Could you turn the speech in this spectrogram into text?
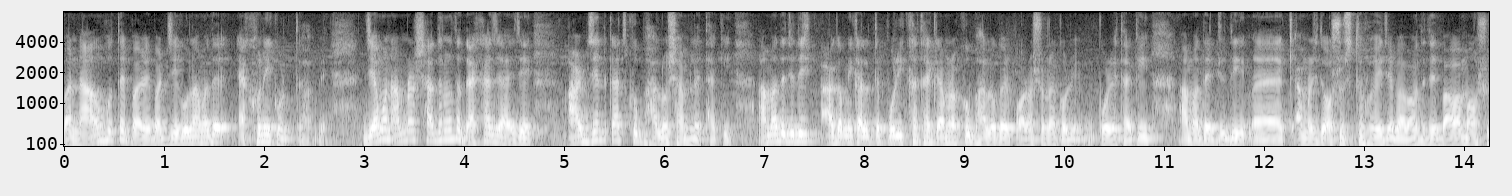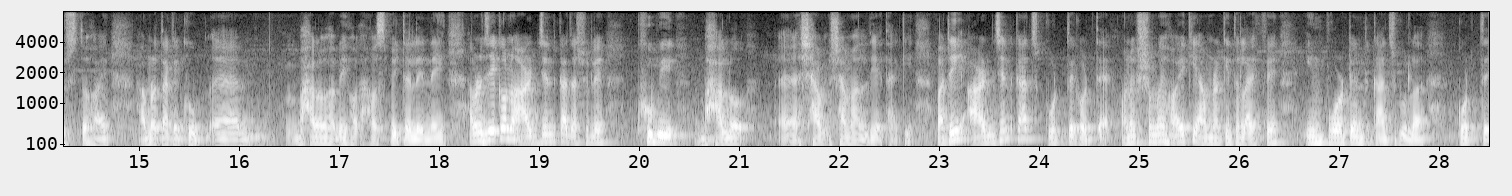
বা নাও হতে পারে বাট যেগুলো আমাদের এখনই করতে হবে। যেমন আমরা সাধারণত দেখা যায় যে আর্জেন্ট কাজ খুব ভালো সামলে থাকি। আমাদের যদি আগামীকাল একটা পরীক্ষা থাকে, আমরা খুব ভালো করে পড়াশোনা করে করে থাকি। আমাদের যদি আমরা যদি অসুস্থ হয়ে যাই বা আমাদের যদি বাবা মা অসুস্থ হয়, আমরা তাকে খুব ভালোভাবে হসপিটালে নেই। আমরা যে কোনো আর্জেন্ট কাজ আসলে খুবই ভালো আহ, সাম- সামাল দিয়ে থাকি। বাট এই আর্জেন্ট কাজ করতে করতে অনেক সময় হয় কি আমরা কিন্তু লাইফে ইম্পর্টেন্ট কাজগুলো করতে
